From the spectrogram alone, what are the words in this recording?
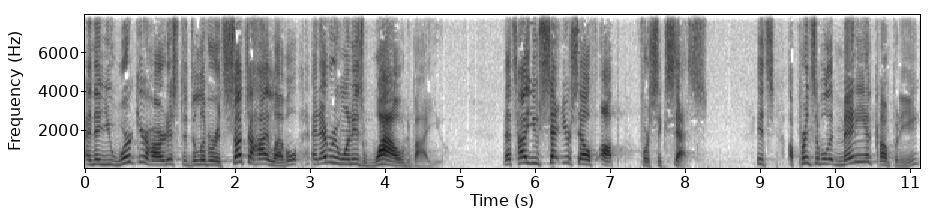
and then you work your hardest to deliver at such a high level, and everyone is wowed by you. That's how you set yourself up for success. It's a principle that many a company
